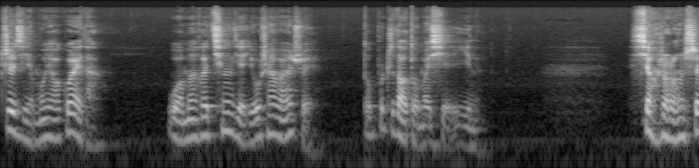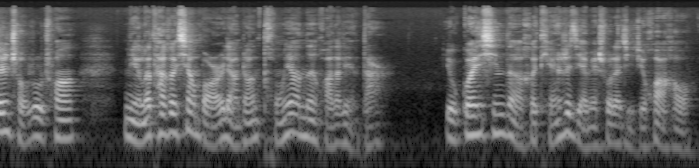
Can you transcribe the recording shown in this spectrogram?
志姐莫要怪他，我们和青姐游山玩水，都不知道多么写意呢。项少龙伸手入窗，拧了他和向宝儿两张同样嫩滑的脸蛋儿，又关心的和田氏姐妹说了几句话后，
